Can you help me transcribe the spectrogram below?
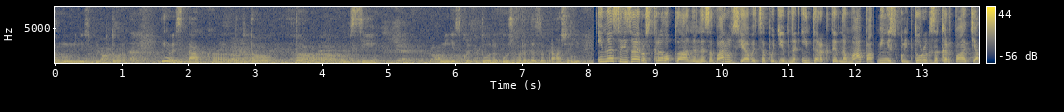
саму міні-скульптуру. І ось так, е, тобто в всі міні-скульптури Ужгорода зображені. Інеса Ізай розкрила плани. Незабаром з'явиться подібна інтерактивна мапа міні-скульптурок Закарпаття.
